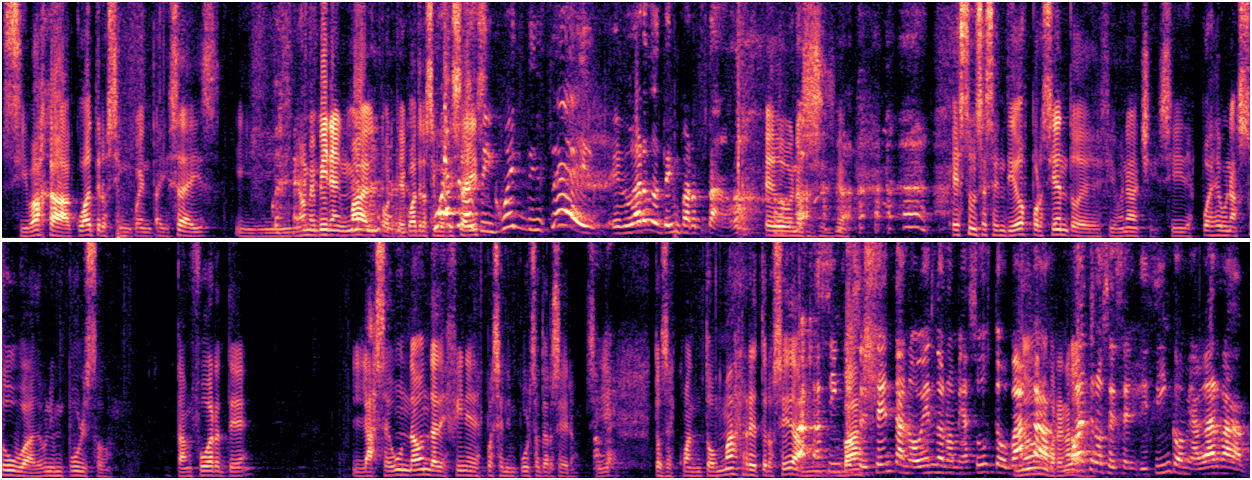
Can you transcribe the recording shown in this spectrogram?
si baja a 4.56, y no me miren mal, porque 4.56 4.56. Eduardo te ha infartado. Edu, no sé si- mira. es un 62% de Fibonacci. ¿sí? Después de una suba, de un impulso tan fuerte, la segunda onda define después el impulso tercero. ¿sí? Entonces, cuanto más retroceda, Baja más- 5.60, no vendo, no me asusto. Baja No, para nada. 4.65, me agarra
